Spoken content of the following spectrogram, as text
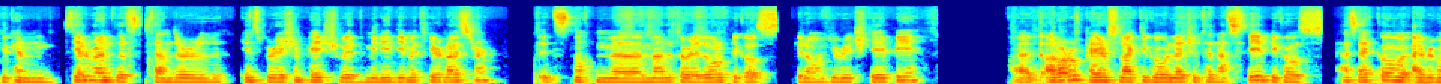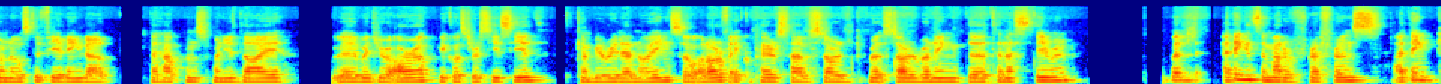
You can still run the standard inspiration page with Mini Dematerializer. It's not mandatory at all because you know you reach the AP. Uh, a lot of players like to go Legend Tenacity because as Ekko, everyone knows the feeling that that happens when you die uh, with your aura because you're CC'd. It can be really annoying. So a lot of Ekko players have started started running the Tenacity rune but I think it's a matter of preference. I think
